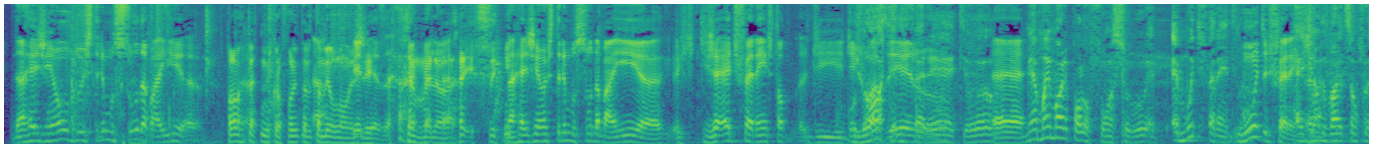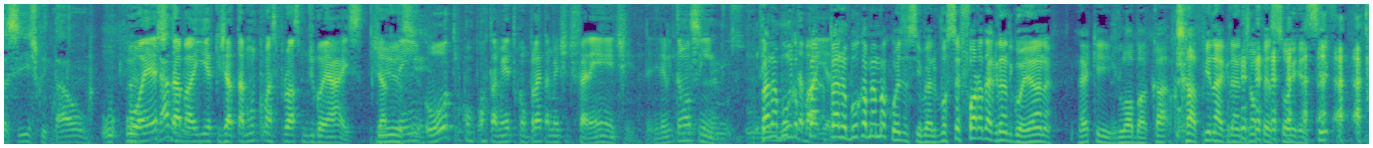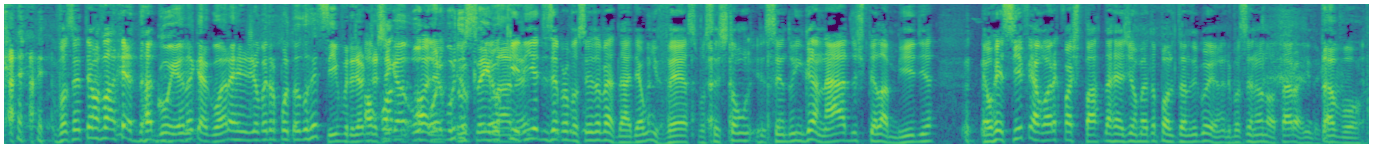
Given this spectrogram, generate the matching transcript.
Na região do extremo sul da Bahia. Fala mais perto do microfone que tá meio longe. Beleza. É melhor. Aí sim. Na região extremo sul da Bahia, que já é diferente de, de O norte é Juazeiro. diferente. Eu- É. Minha mãe mora em Paulo Afonso. É, é muito diferente. né? Muito diferente. Região do Vale de São Francisco e tal. O, o oeste Nada da a. Bahia, que já está muito mais próximo de Goiás, já Isso. tem outro comportamento completamente diferente. Entendeu? Então, assim, Pernambuco, Bahia. Pernambuco é a mesma coisa, assim, velho. Você fora da Grande Goiânia, né, que engloba Ca- Capina Grande, João Pessoa e Recife, você tem uma variedade. Goiânia, que agora é a região metropolitana do Recife. né? Já, Ao já chega o Olha, ônibus do eu, 100 eu lá, queria né? dizer pra vocês a verdade, é o inverso. Vocês estão sendo enganados pela mídia. É o Recife agora que faz parte da região metropolitana de Goiânia. e Vocês não notaram ainda. Tá bom.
